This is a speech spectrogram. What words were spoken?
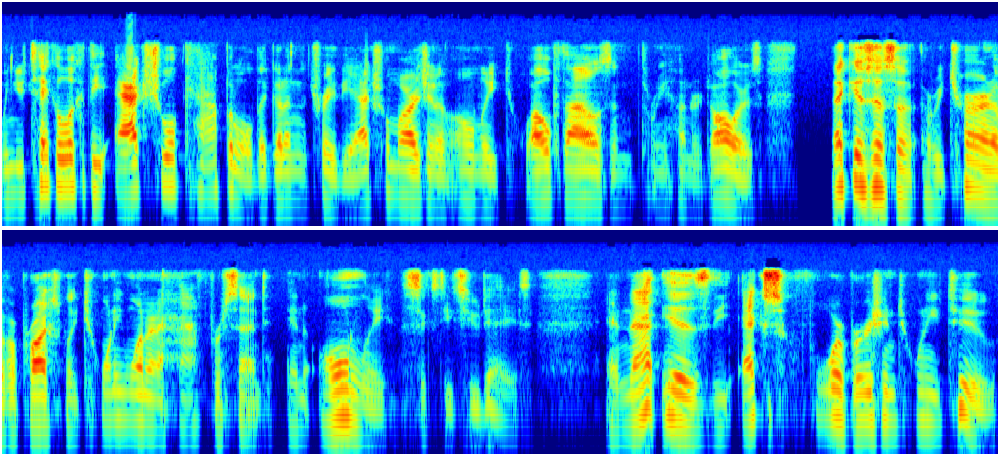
when you take a look at the actual capital that got in the trade, the actual margin of only $12,300, that gives us a, a, return of approximately 21.5% in only 62 days. And that is the X4 version 22,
